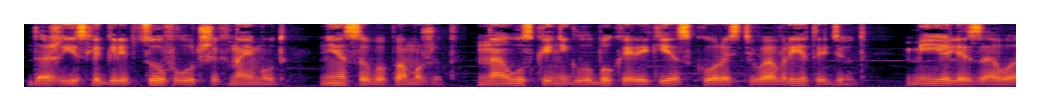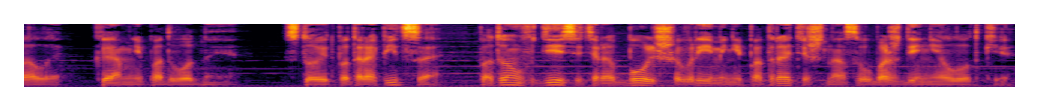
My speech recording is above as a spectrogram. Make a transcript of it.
Даже если гребцов лучших наймут, не особо поможет. На узкой неглубокой реке скорость во вред идет. Мели, завалы, камни подводные. Стоит поторопиться, потом в 10 раз больше времени потратишь на освобождение лодки.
